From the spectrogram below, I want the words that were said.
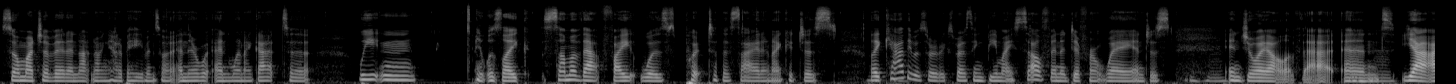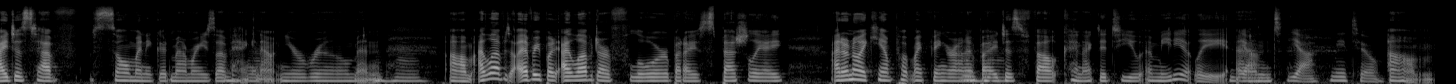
so much of it and not knowing how to behave and so on. And there and when I got to Wheaton it was like some of that fight was put to the side and I could just like mm-hmm. Kathy was sort of expressing be myself in a different way and just mm-hmm. enjoy all of that. And mm-hmm. yeah, I just have so many good memories of hanging out in your room and um, I loved everybody. I loved our floor, but I especially I don't know, I can't put my finger on it, but I just felt connected to you immediately. Yeah. And yeah, me too. um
